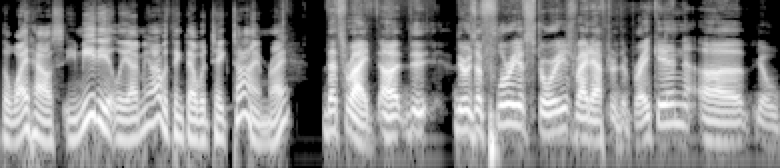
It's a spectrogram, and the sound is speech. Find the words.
the White House immediately? I mean, I would think that would take time, right? That's right. Uh, the, there was a flurry of stories right after the break-in. Uh, you know,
